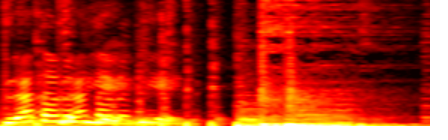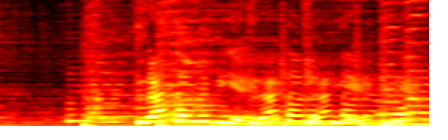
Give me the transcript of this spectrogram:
Trátame, bien. Trátame bien. Trátame, bien. No, nunca me has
